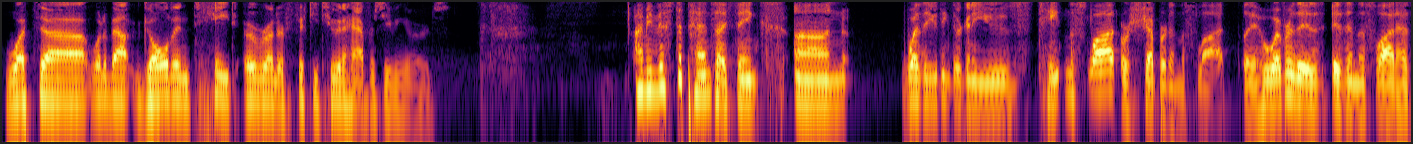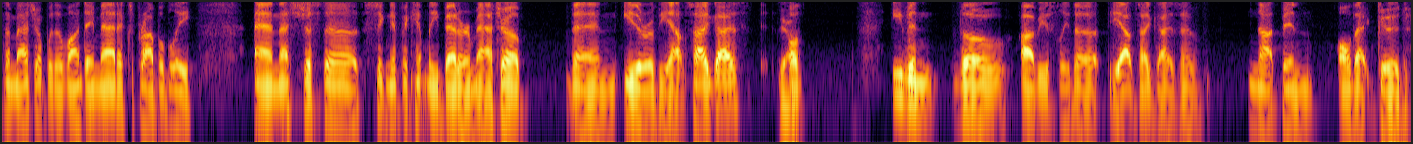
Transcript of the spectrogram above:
what uh, what about Golden Tate over under fifty two and a half receiving yards? I mean, this depends, I think, on whether you think they're going to use Tate in the slot or Shepard in the slot. Like, whoever is, is in the slot has the matchup with Avonte Maddox probably, and that's just a significantly better matchup than either of the outside guys. Yeah. Even though obviously the the outside guys have not been all that good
